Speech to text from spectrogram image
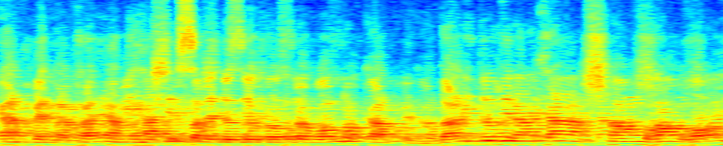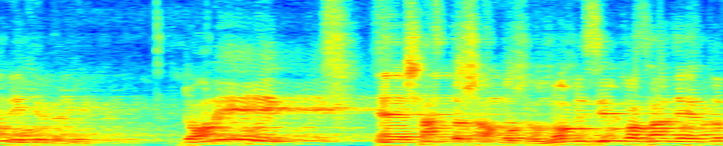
কাটবেন না ভাই আমি হাসির সালে যদি কথাটা বলল কাটবেন না। দাড়ি যদি রাখা সম্ভব হয় রেখে দেবে অনেক স্বাস্থ্যসম্মত নবীজির কথা যেহেতু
